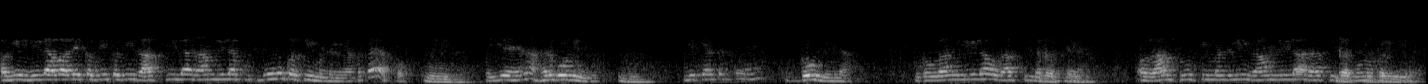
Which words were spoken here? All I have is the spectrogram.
अब ये लीला वाले कभी कभी रास लीला राम लीला कुछ दोनों करती मंडलियाँ पता है आपको? हम्म। ये है ना हर गोविंद हम्म। ये क्या करते हैं? दो लीला। गौरांग लीला और रास लीला करते हैं। और राम स्वरूप की मंडली राम लीला रास लीला दोनों करती है।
